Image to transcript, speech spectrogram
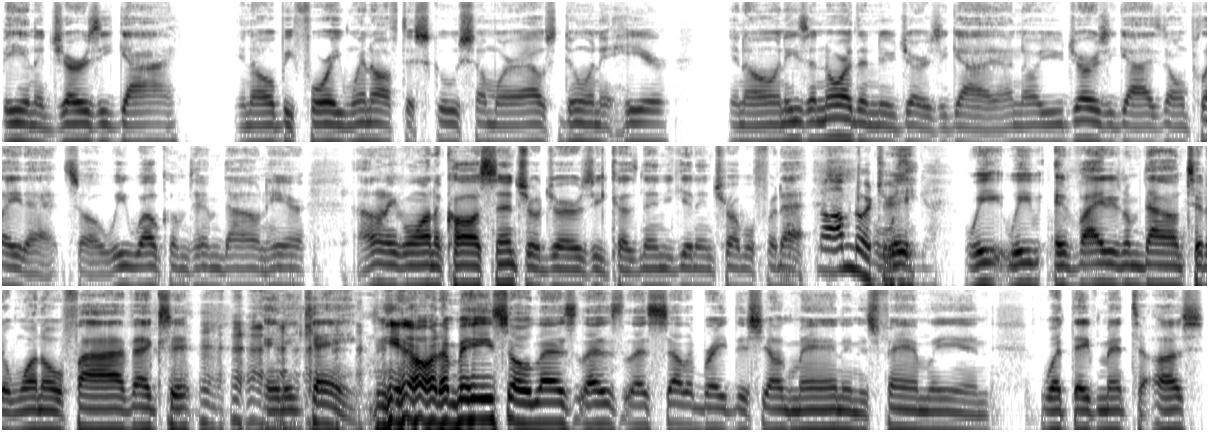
being a Jersey guy, you know, before he went off to school somewhere else, doing it here, you know, and he's a northern New Jersey guy. I know you Jersey guys don't play that. So we welcomed him down here. I don't even want to call Central Jersey because then you get in trouble for that. No, I'm North Jersey we, guy. we we invited him down to the 105 exit and he came. You know what i mean? So let's let's let's celebrate this young man and his family and what they've meant to us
